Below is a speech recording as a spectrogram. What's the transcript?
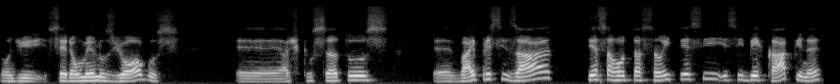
onde serão menos jogos, é, acho que o Santos é, vai precisar ter essa rotação e ter esse, esse backup, né?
